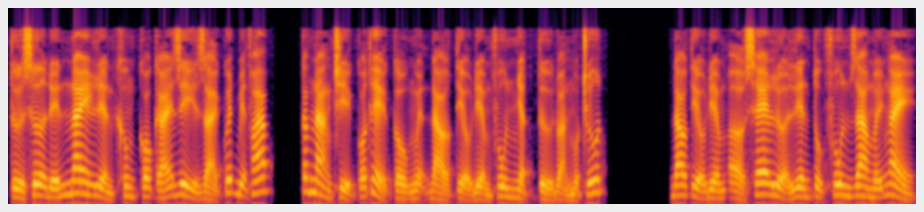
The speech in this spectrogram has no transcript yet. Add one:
từ xưa đến nay liền không có cái gì giải quyết biện pháp, các nàng chỉ có thể cầu nguyện đào tiểu điểm phun nhật tử đoàn một chút. Đào tiểu điểm ở xe lửa liên tục phun ra mấy ngày,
